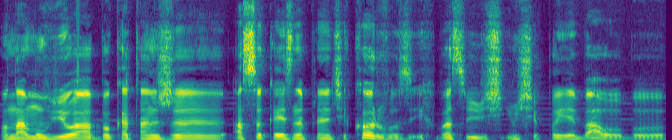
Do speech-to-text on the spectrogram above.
ona mówiła Bokatan, że Asoka jest na planecie Corvus i chyba coś im się pojebało, bo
